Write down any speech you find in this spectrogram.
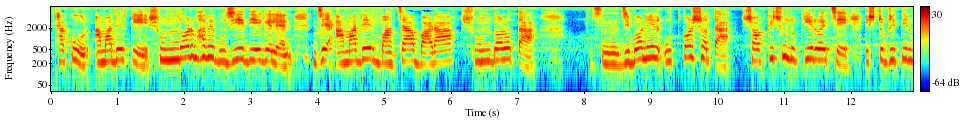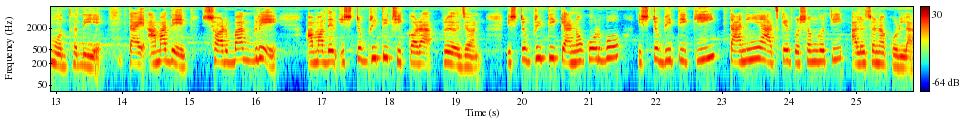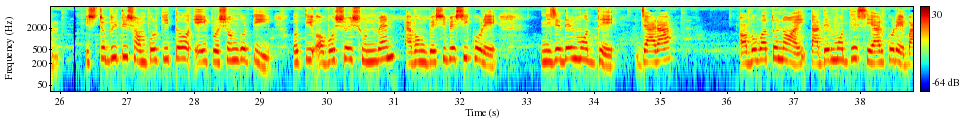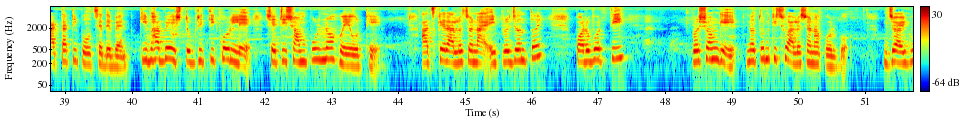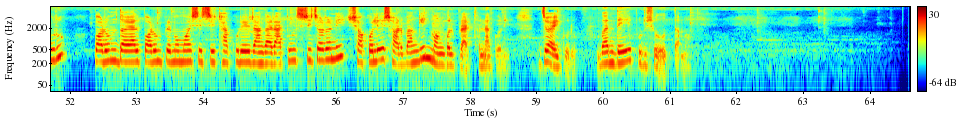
ঠাকুর, আমাদেরকে সুন্দরভাবে বুঝিয়ে দিয়ে গেলেন যে আমাদের বাঁচা, বাড়া, সুন্দরতা জীবনের উৎকর্ষতা সব কিছু লুকিয়ে রয়েছে ইষ্টভৃতির মধ্য দিয়ে। তাই আমাদের সর্বাগ্রে আমাদের ইষ্টভৃতি ঠিক করা প্রয়োজন। ইষ্টভৃতি কেন করব? ইষ্টভৃতি কি? তা নিয়ে আজকের প্রসঙ্গটি আলোচনা করলাম। ইষ্টভৃতি সম্পর্কিত এই প্রসঙ্গটি অতি অবশ্যই শুনবেন এবং বেশি বেশি করে নিজেদের মধ্যে যারা অবগত নয়, তাদের মধ্যে শেয়ার করে বার্তাটি পৌঁছে দেবেন। কীভাবে ইষ্টভৃতি করলে সেটি সম্পূর্ণ হয়ে ওঠে? আজকের আলোচনা এই পর্যন্তই। পরবর্তী প্রসঙ্গে নতুন কিছু আলোচনা করব। জয়গুরু পরম দয়াল, পরম প্রেমময় শ্রী শ্রী ঠাকুরের রাঙ্গা রাতুল শ্রীচরণে সকলে সর্বাঙ্গীন মঙ্গল প্রার্থনা করি। জয় গুরু। বন্দে পুরুষোত্তম।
